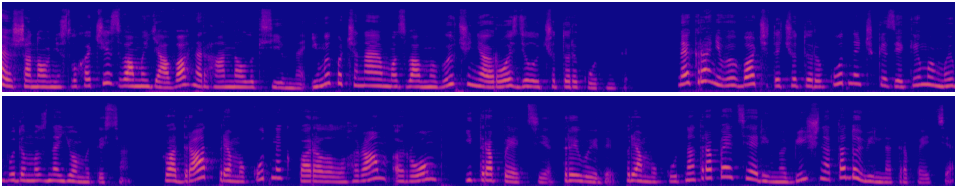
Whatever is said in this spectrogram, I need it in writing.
Вітаю, шановні слухачі! З вами я, Вагнер Ганна Олексіївна, і ми починаємо з вами вивчення розділу чотирикутники. На екрані ви бачите чотирикутнички, з якими ми будемо знайомитися: квадрат, прямокутник, паралелограм, ромб і трапеція. Три види: прямокутна трапеція, рівнобічна та довільна трапеція.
